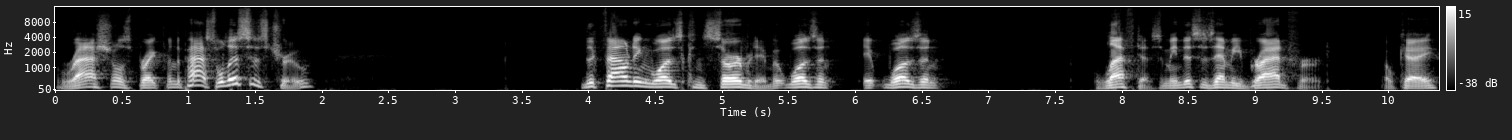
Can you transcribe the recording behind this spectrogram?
rationalist break from the past. Well, this is true. The founding was conservative. It wasn't. It wasn't leftist. I mean, this is M.E. Bradford, okay?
